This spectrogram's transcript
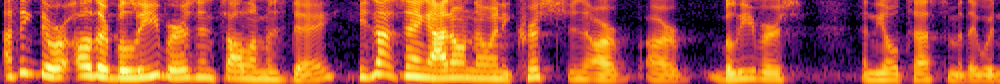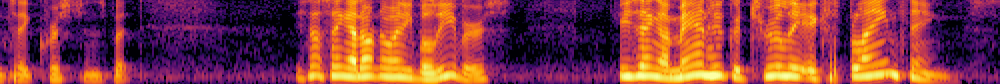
I think there were other believers in Solomon's day. He's not saying I don't know any Christians or, or believers in the Old Testament. They wouldn't say Christians, but he's not saying I don't know any believers. He's saying a man who could truly explain things,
